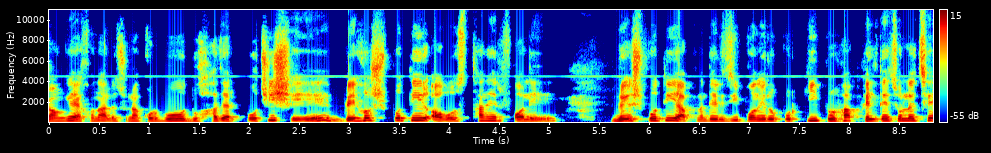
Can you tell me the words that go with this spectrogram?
সঙ্গে এখন আলোচনা করব দু হাজার পঁচিশে বৃহস্পতির অবস্থানের ফলে বৃহস্পতি আপনাদের জীবনের উপর কি প্রভাব ফেলতে চলেছে,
